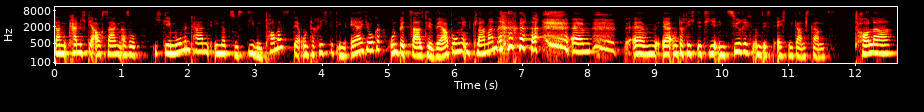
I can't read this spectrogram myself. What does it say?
dann kann ich dir auch sagen, also ich gehe momentan immer zum Stephen Thomas, der unterrichtet im Air Yoga, unbezahlte Werbung in Klammern. ähm, ähm, er unterrichtet hier in Zürich und ist echt ein ganz, ganz toller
